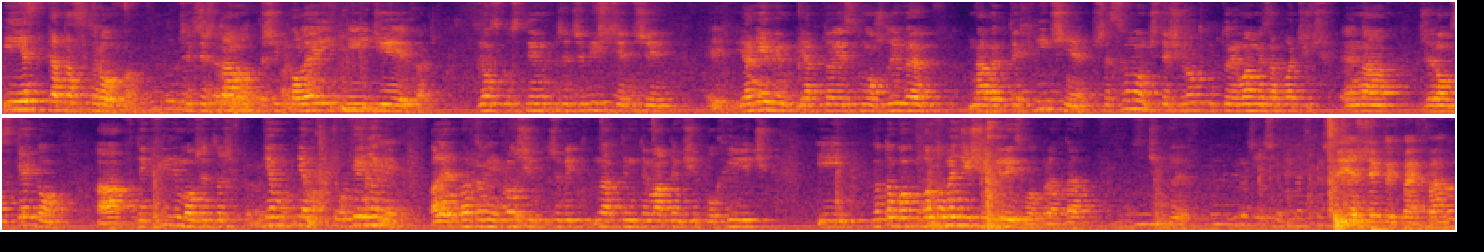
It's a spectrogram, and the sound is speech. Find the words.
i jest katastrofa. Przecież tam przy kolei nie idzie jechać. W związku z tym rzeczywiście, czy y, ja nie wiem jak to jest możliwe nawet technicznie przesunąć te środki, które mamy zapłacić e, na Żeromskiego, a w tej chwili może coś nie, nie ma, okej, nie wiem, ale bardzo bym prosił, żeby nad tym tematem się pochylić i no to bo, bo to będzie się gryzło, prawda? Dziękuję. Czy jeszcze ktoś z Państwa?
